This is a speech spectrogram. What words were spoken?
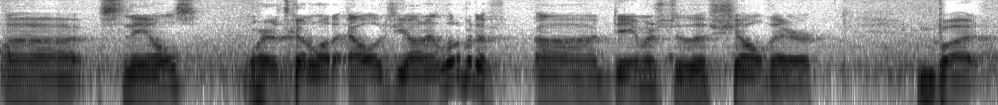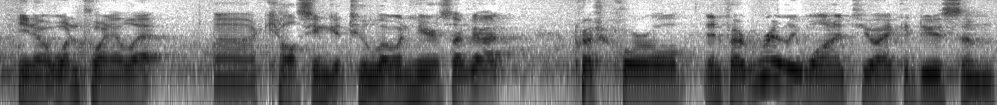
uh, snails where it's got a lot of algae on it. A little bit of uh, damage to the shell there. But, you know, at one point I let uh, calcium get too low in here, so I've got crushed coral, and if I really wanted to, I could do some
